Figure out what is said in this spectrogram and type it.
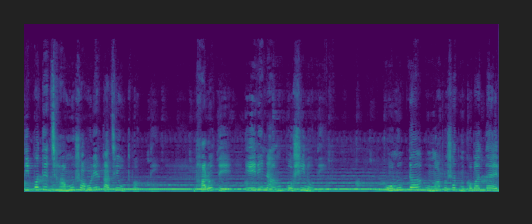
তিব্বতের ঝামু শহরের কাছে উৎপত্তি। ভারতে এরই নাম কোশি নদী। অনুপদা উমাপ্রসাদ মুখোপাধ্যায়ের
